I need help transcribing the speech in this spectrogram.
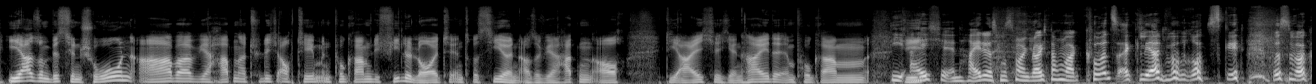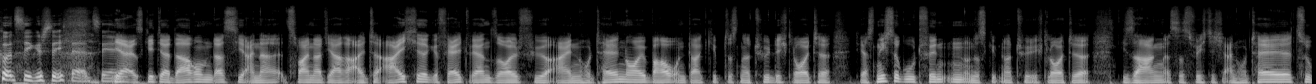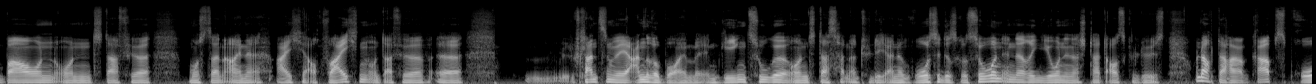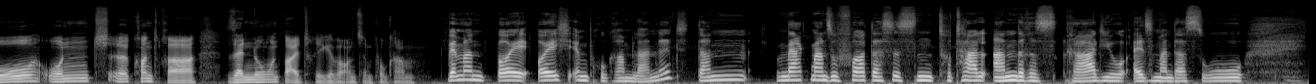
Ja, so ein bisschen schon, aber wir haben natürlich auch Themen im Programm, die viele Leute interessieren. Also wir hatten auch die Eiche hier in Heide im Programm. Die, die Eiche in Heide, das muss man gleich noch mal kurz erklären, worum es geht. Muss man kurz die Geschichte erzählen. Ja, es geht ja darum, dass hier eine 200 Jahre alte Eiche gefällt werden soll für einen Hotelneubau und da gibt es natürlich Leute, die das nicht so gut finden und es gibt natürlich Leute, die sagen, es ist wichtig, ein Hotel zu bauen und dafür muss dann eine Eiche auch weich erreichen und dafür äh, pflanzen wir ja andere Bäume im Gegenzuge und das hat natürlich eine große Diskussion in der Region, in der Stadt ausgelöst. Und auch da gab es Pro- und äh, Kontra-Sendungen und Beiträge bei uns im Programm. Wenn man bei euch im Programm landet, dann merkt man sofort, dass es ein total anderes Radio, als man das so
